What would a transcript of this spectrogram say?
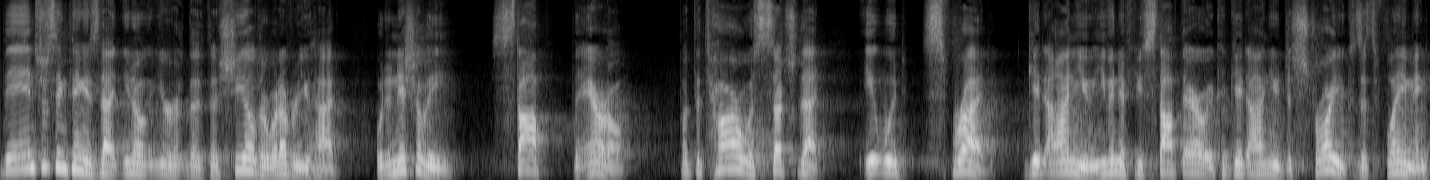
the interesting thing is that, you know, your, the, the shield or whatever you had would initially stop the arrow, but the tar was such that it would spread, get on you. Even if you stop the arrow, it could get on you, destroy you because it's flaming,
